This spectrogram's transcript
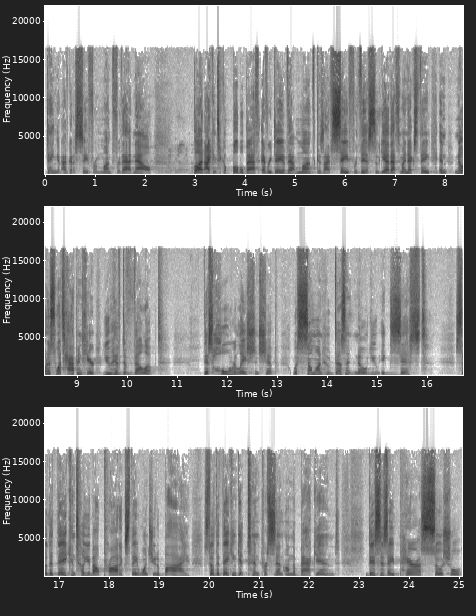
dang it, I've got to save for a month for that now but I can take a bubble bath every day of that month because I've saved for this. So, yeah, that's my next thing. And notice what's happened here. You have developed this whole relationship with someone who doesn't know you exist so that they can tell you about products they want you to buy so that they can get 10% on the back end. This is a parasocial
